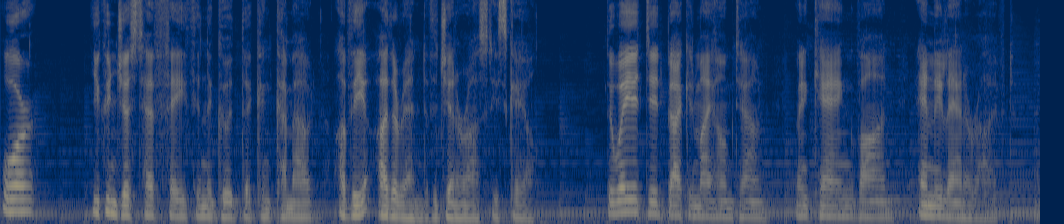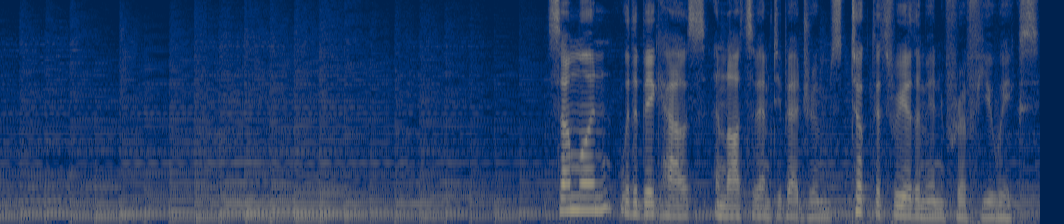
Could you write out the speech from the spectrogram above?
Or you can just have faith in the good that can come out of the other end of the generosity scale. The way it did back in my hometown when Kang, Vaughn, and Leland arrived. Someone with a big house and lots of empty bedrooms took the three of them in for a few weeks.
